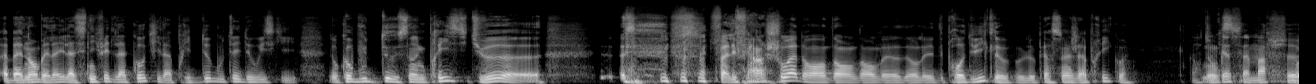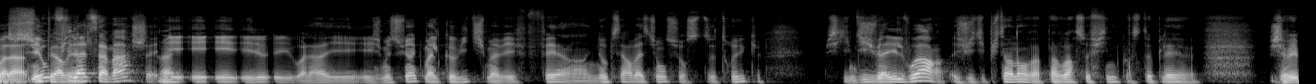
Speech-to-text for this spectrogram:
Ah ben non, ben là, il a sniffé de la coke, il a pris deux bouteilles de whisky. Donc, au bout de deux, cinq prises, si tu veux, euh, il fallait faire un choix dans, dans, dans, le- dans les produits que le, le personnage a pris, quoi. En tout cas, ça marche euh, Voilà. Mais super au final, bien. ça marche. Ouais. Et, et, et, et- voilà. Et, je me souviens que Malkovich m'avait fait un- une observation sur ce truc, puisqu'il me dit je vais aller le voir. Et je lui dis putain non, on va pas voir ce film, quoi, s'il te plaît. J'avais.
